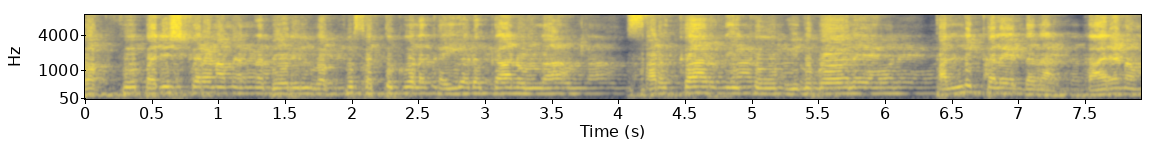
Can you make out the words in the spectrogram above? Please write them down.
വഖഫ് പരിഷ്കരണം എന്ന പേരിൽ വഖഫ് സ്വത്തുക്കളെ കൈയടക്കാനുള്ള സർക്കാർ നീക്കവും ഇതുപോലെ തള്ളിക്കളയേണ്ടതാണ്. കാരണം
